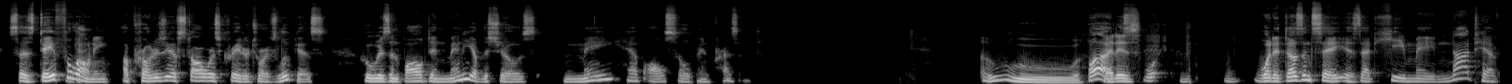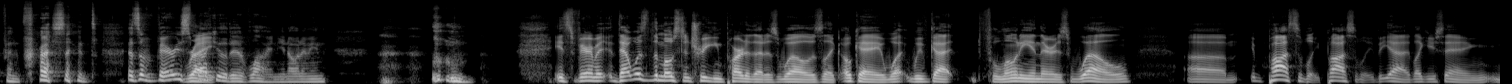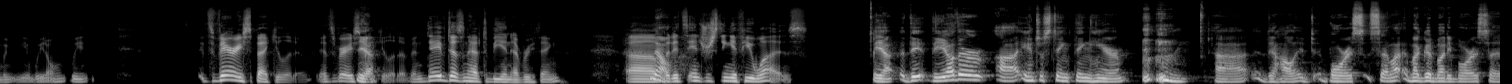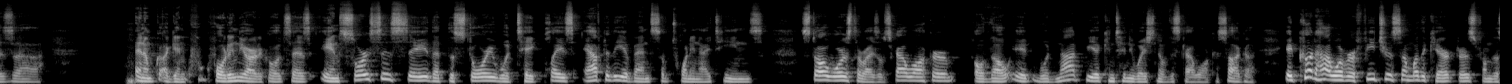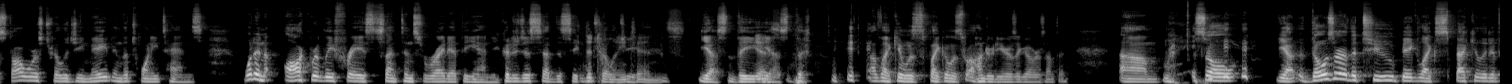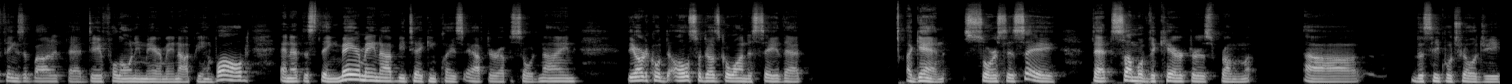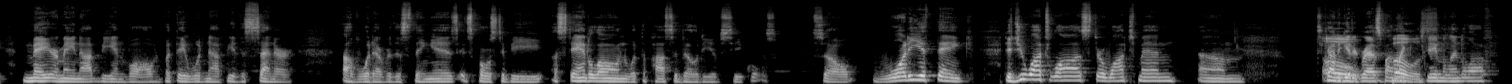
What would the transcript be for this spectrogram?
says Dave Filoni, okay. a protege of Star Wars creator George Lucas, who is involved in many of the shows, may have also been present. Ooh, but that is what it doesn't say is that he may not have been present. It's a very speculative right. line. You know what I mean? it's very much that was the most intriguing part of that as well. Is like, okay, what we've got Filoni in there as well. Um, possibly, possibly, but yeah, like you're saying, we, we don't we. It's very speculative. It's very speculative, yeah. and Dave doesn't have to be in everything. Uh, no. but it's interesting if he was. Yeah. The the other uh, interesting thing here uh, the Holly Boris. So my, my, good buddy Boris says, uh, and I'm again quoting the article. It says, and sources say that the story would take place after the events of 2019's Star Wars: The Rise of Skywalker, although it would not be a continuation of the Skywalker saga. It could, however, feature some of the characters from the Star Wars trilogy made in the 2010s. What an awkwardly phrased sentence right at the end. You could have just said the sequel the trilogy. 2010s. Yes, the yes, yes the, like it was like it was 100 years ago or something. Um, so yeah, those are the two big like speculative things about it that Dave Filoni may or may not be involved, and that this thing may or may not be taking place after Episode Nine. The article also does go on to say that, again, sources say that some of the characters from uh, the sequel trilogy may or may not be involved, but they would not be the center of whatever this thing is. It's supposed to be a standalone with the possibility of sequels. So, what do you think? Did you watch Lost or Watchmen? Um, to kind oh, of get a grasp on both. like Damon Lindelof.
